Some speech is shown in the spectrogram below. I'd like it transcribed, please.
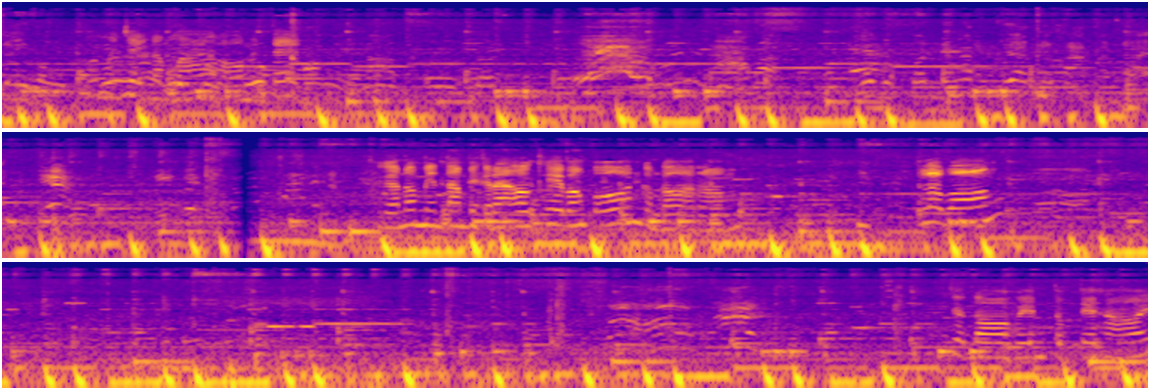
cái rồi. មួយចេញដល់មកល្អមែនទេកាលនោះមានតាំងពីការ៉ាអូខេបងប្អូនកំដរអារម្មណ៍ឥឡូវបង ដល់វេនទៅផ្ទះហើយ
